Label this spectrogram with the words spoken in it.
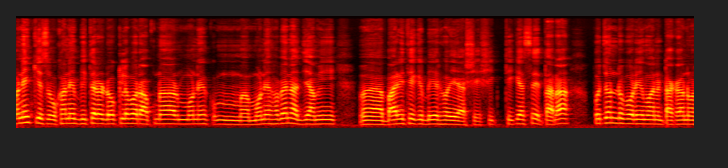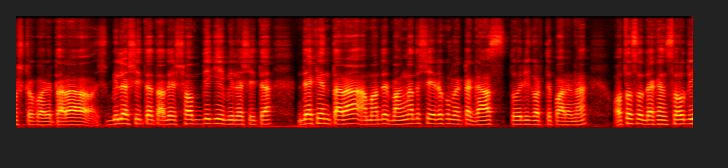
অনেক কিছু। ওখানে ভিতরে ঢুকলে পর আপনার মনে মনে হবে না যে আমি বাড়ি থেকে বের হয়ে আসি। ঠিক আছে, তারা প্রচণ্ড পরিমাণে টাকা নষ্ট করে। তারা বিলাসিতা, তাদের সব দিকেই বিলাসিতা। দেখেন তারা আমাদের বাংলাদেশে এরকম একটা গাছ তৈরি করতে পারে না। অথচ দেখেন সৌদি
